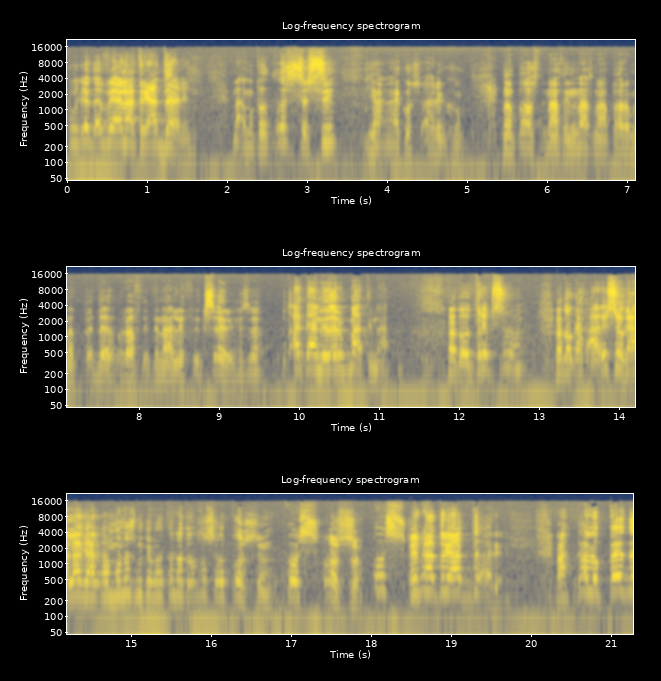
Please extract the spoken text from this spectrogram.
που λέτε βέβαια ένα τριαντάρι. Να μου το δώσεις εσύ για ένα εικοσάρικο να πάω στην Αθηνά να πάρω με πέντε ευρώ αυτή την αλήφη, ξέρεις, ε, που τα κάνει δερμάτινα. Να το τρίψω, να το καθαρίσω καλά καλά μόνος μου και μετά να το δώσω πόσο. Πώς, Πόσο. πώς. Ένα τριαντάρι. Να βγάλω πέντε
